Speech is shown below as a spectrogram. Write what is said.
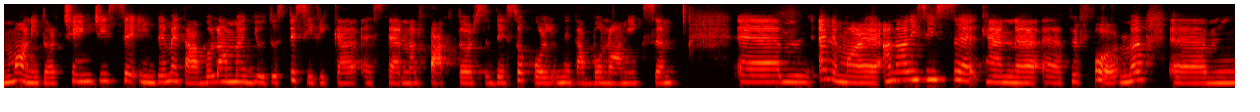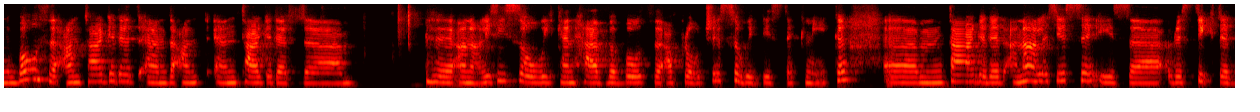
monitor changes in the metabolome due to specific external factors, the so-called metabonomics. Um, NMR analysis can uh, perform um, both untargeted and, un and targeted uh, analysis, so we can have both approaches with this technique. Um, targeted analysis is uh, restricted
